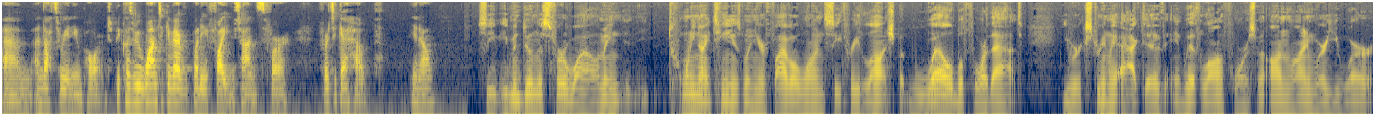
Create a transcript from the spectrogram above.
um, and that's really important because we want to give everybody a fighting chance for for to get help. You know. So you've been doing this for a while. I mean, 2019 is when your 501c3 launched, but well before that, you were extremely active with law enforcement online where you were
